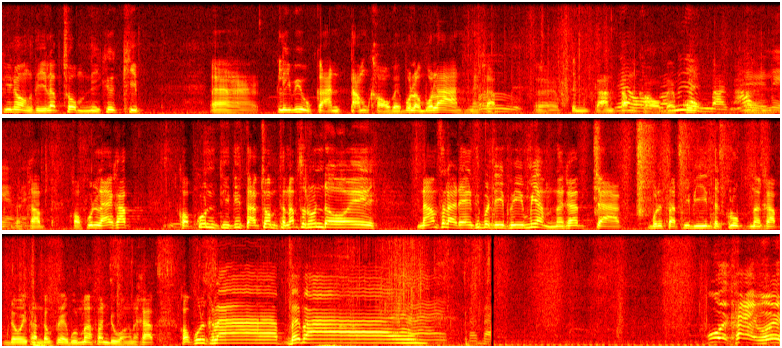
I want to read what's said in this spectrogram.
พี่น้องที่รับชมนี่คือคลิปรีวิวการตำเขาแบบโบราณโบราณนะครับเป็นการตำเขาแบบโคกเนะครับ ขอบคุณหลายครับ ขอบคุณที่ติดตามชมสนับสนุนโดย น้ำสลัดแดงที่บดีพรีเมียมนะครับ จากบริษัทพีบีอินเตอร์กรุ๊ปนะครับ โดยท่านดรบุญมาพันดวงนะครับ ขอบคุณครับ บ๊ายบายบ๊ายบาย กล้วยไข่เว้ย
